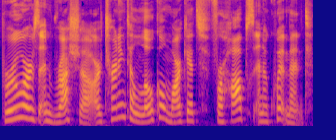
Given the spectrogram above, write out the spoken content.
Brewers in Russia are turning to local markets for hops and equipment.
